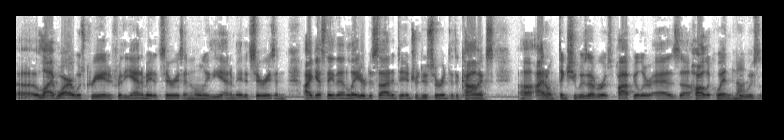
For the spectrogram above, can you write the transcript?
uh, Livewire was created for the animated series and mm-hmm. only the animated series. And I guess they then later decided to introduce her into the comics. Uh, I don't think she was ever as popular as uh, Harley Quinn, no. who was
